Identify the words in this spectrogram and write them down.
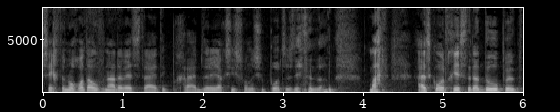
zegt er nog wat over na de wedstrijd. Ik begrijp de reacties van de supporters, dit en dat. Maar hij scoort gisteren dat doelpunt.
